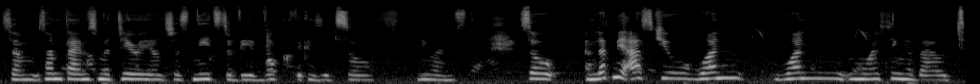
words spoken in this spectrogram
Some sometimes material just needs to be a book because it's so nuanced. So um, let me ask you one one more thing about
